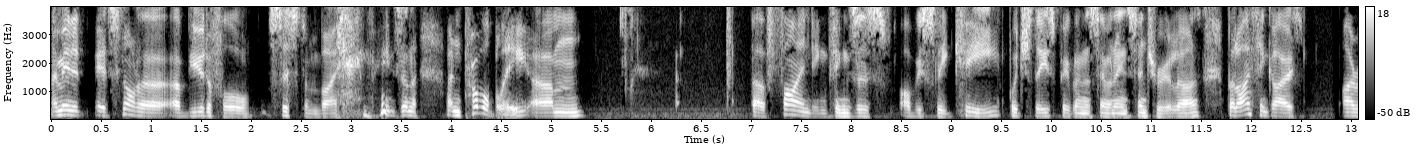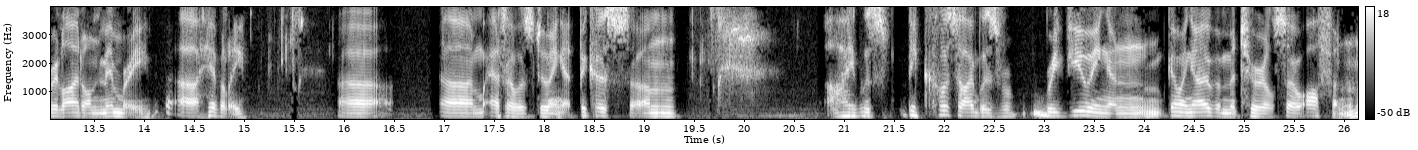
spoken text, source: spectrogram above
I mean, it, it's not a, a, beautiful system by any means, and and probably. Um, uh, finding things is obviously key, which these people in the 17th century realized. But I think I, I relied on memory uh, heavily uh, um, as I was doing it because um, I was because I was re- reviewing and going over material so often.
